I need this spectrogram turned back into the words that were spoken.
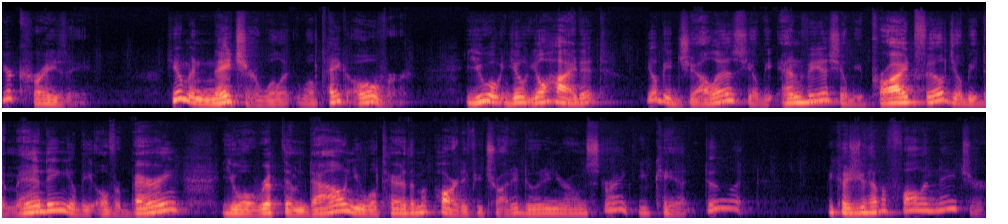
you're crazy. Human nature will, will take over. You will, you'll, you'll hide it. You'll be jealous. You'll be envious. You'll be pride filled. You'll be demanding. You'll be overbearing. You will rip them down. You will tear them apart if you try to do it in your own strength. You can't do it because you have a fallen nature.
